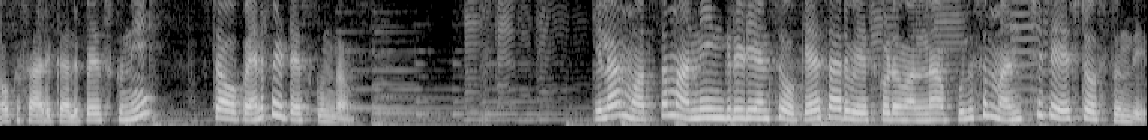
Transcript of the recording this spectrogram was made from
ఒకసారి కలిపేసుకుని స్టవ్ పైన పెట్టేసుకుందాం. ఇలా మొత్తం అన్ని ఇంగ్రీడియంట్స్ ఒకేసారి వేసుకోవడం వలన పులుసు మంచి టేస్ట్ వస్తుంది.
